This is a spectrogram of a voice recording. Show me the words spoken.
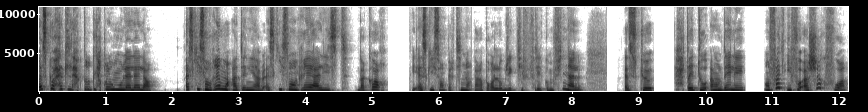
est-ce que حتى لحقتوا تلحقوهم ولا لا لا est-ce qu'ils sont vraiment atteignables est-ce qu'ils sont réalistes d'accord et est-ce qu'ils sont pertinents par rapport à l'objectif comme final est-ce que حطيتوا un délai en fait il faut à chaque fois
